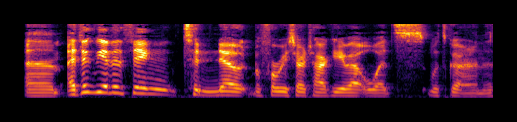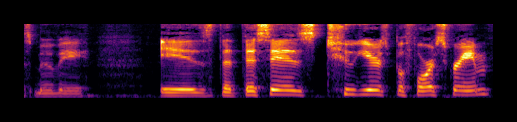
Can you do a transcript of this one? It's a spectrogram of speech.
Um, I think the other thing to note before we start talking about what's what's going on in this movie is that this is two years before Scream.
